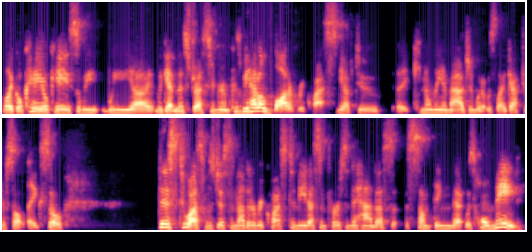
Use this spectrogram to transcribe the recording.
we're like, okay, okay. So we we uh, we get in this dressing room because we had a lot of requests. You have to I can only imagine what it was like after Salt Lake. So this to us was just another request to meet us in person to hand us something that was homemade.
